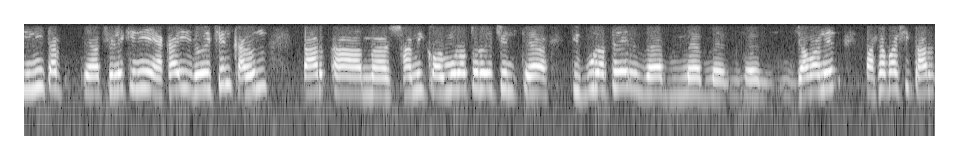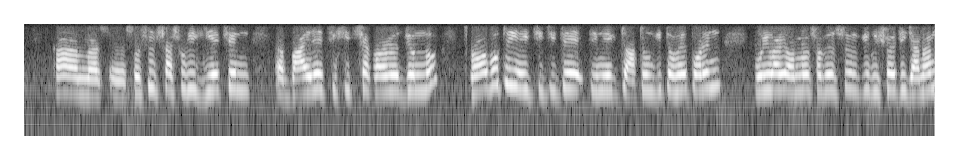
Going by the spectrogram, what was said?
তিনি তার ছেলেকে নিয়ে একাই রয়েছেন কারণ তার স্বামী কর্মরত রয়েছেন ত্রিপুরাতে জওয়ানের। পাশাপাশি তার শ্বশুর শাশুড়ি গিয়েছেন বাইরে চিকিৎসা করানোর জন্য। স্বভাবতই এই চিঠিতে তিনি একটু আতঙ্কিত হয়ে পড়েন। পরিবারের অন্য সদস্যকে বিষয়টি জানান।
